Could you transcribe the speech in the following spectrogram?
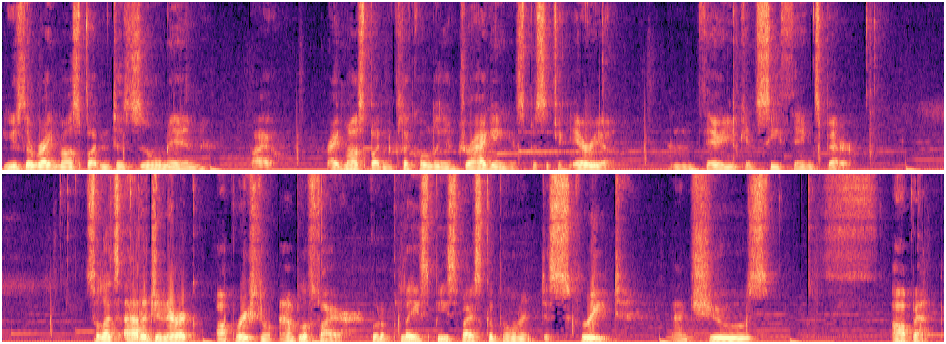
Use the right mouse button to zoom in by right mouse button, click holding and dragging a specific area, and there you can see things better. So let's add a generic operational amplifier. Go to place PSpice component discrete and choose op amp.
